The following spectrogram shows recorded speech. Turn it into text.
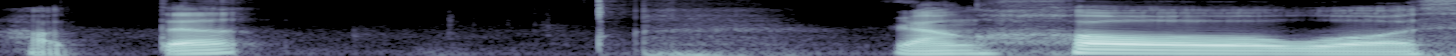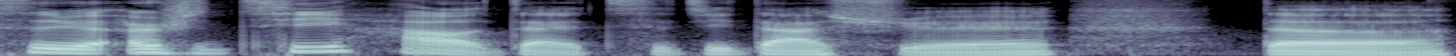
好的。然后我四月二十七号在慈济大学的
